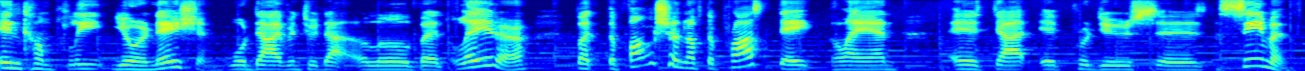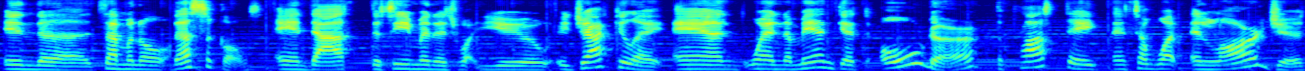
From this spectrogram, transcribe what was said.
incomplete urination. We'll dive into that a little bit later but the function of the prostate gland is that it produces semen in the seminal vesicles, and that the semen is what you ejaculate. And when a man gets older, the prostate is somewhat enlarges,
